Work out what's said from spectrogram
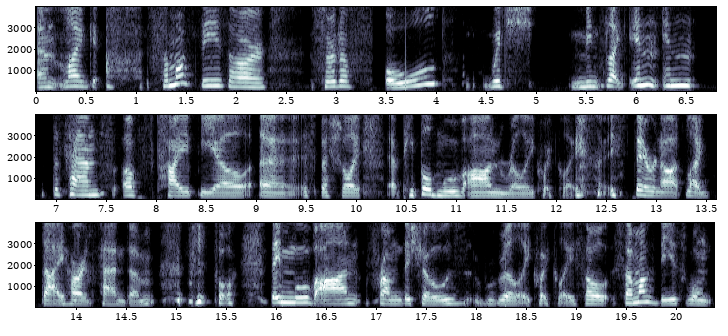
and like some of these are sort of old, which means like in in the fans of Thai BL, uh, especially, uh, people move on really quickly. if they're not like diehard fandom people, they move on from the shows really quickly. So some of these won't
